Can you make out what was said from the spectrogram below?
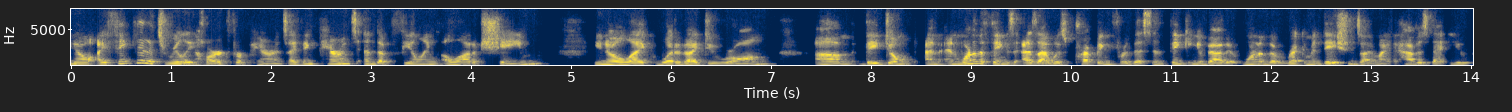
know i think that it's really hard for parents. I think parents end up feeling a lot of shame you know like what did i do wrong? Um, they don't and and one of the things as i was prepping for this and thinking about it one of the recommendations i might have is that you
